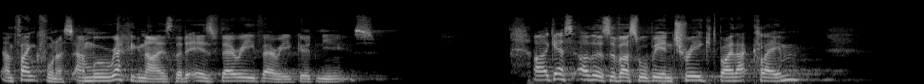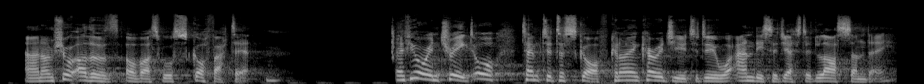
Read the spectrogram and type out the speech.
and thankfulness, and we'll recognize that it is very, very good news. I guess others of us will be intrigued by that claim, and I'm sure others of us will scoff at it. If you're intrigued or tempted to scoff, can I encourage you to do what Andy suggested last Sunday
